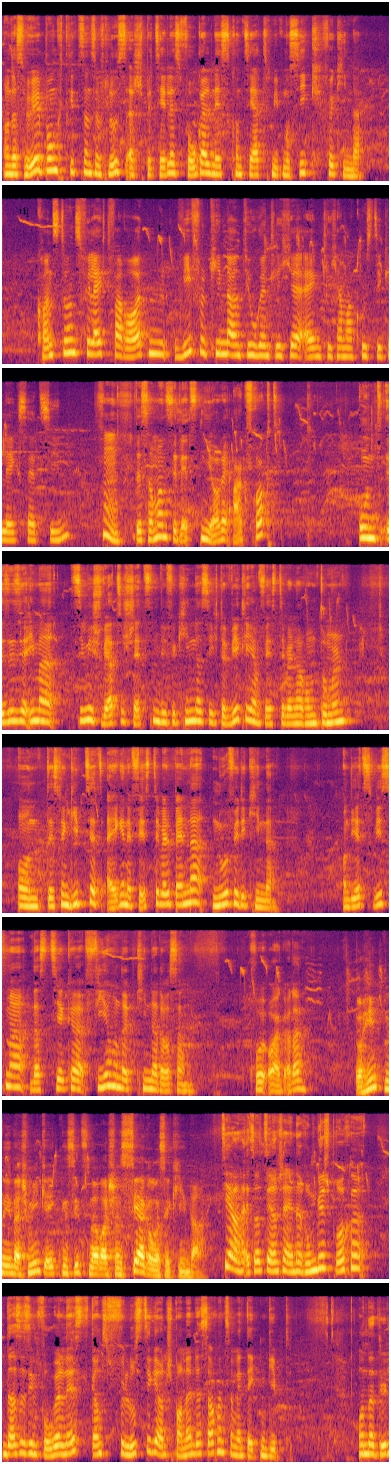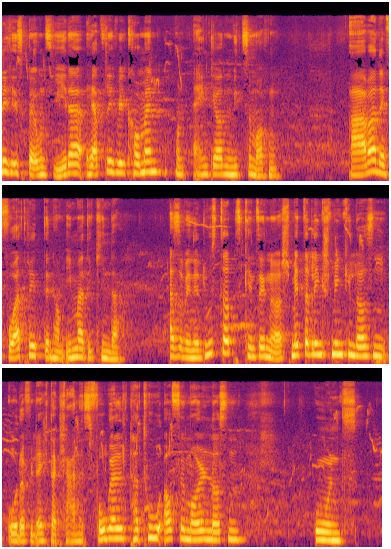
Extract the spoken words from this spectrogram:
Und als Höhepunkt gibt es dann zum Schluss ein spezielles Vogelnestkonzert mit Musik für Kinder. Kannst du uns vielleicht verraten, wie viele Kinder und Jugendliche eigentlich am Akustik Lakeside sind? Hm, das haben wir uns die letzten Jahre auch gefragt. Und es ist ja immer ziemlich schwer zu schätzen, wie viele Kinder sich da wirklich am Festival herumtummeln. Und deswegen gibt es jetzt eigene Festivalbänder nur für die Kinder. Und jetzt wissen wir, dass ca. 400 Kinder da sind. Voll arg, oder? Da hinten in der Schminkecke sitzen aber schon sehr große Kinder. Tja, es hat sich anscheinend herumgesprochen, dass es im Vogelnest ganz viele lustige und spannende Sachen zum Entdecken gibt. Und natürlich ist bei uns jeder herzlich willkommen und eingeladen mitzumachen. Aber den Vortritt, den haben immer die Kinder. Also wenn ihr Lust habt, könnt ihr euch noch ein Schmetterling schminken lassen oder vielleicht ein kleines Vogel-Tattoo aufmalen lassen. Und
